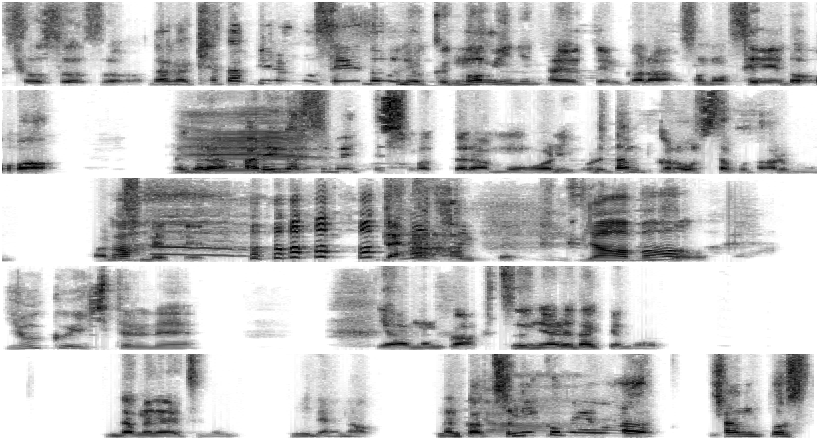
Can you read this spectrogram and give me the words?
そうそうそう。だからキャタピラの制動力のみに頼ってるから、その制動は。だから、あれが滑ってしまったらもう終わり。俺ダンプから落ちたことあるもん。あれ滑って。ダーンって。やばそよく生きてるね。いや、なんか普通にあれだけど、ダメなやつも、みたいな。なんか積み込みは、ちゃんとし、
